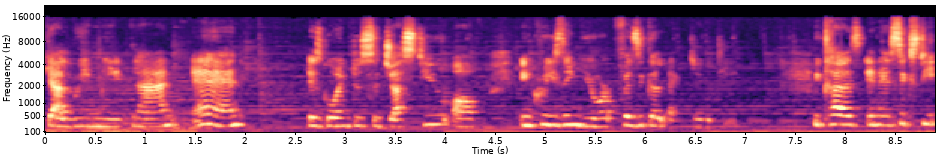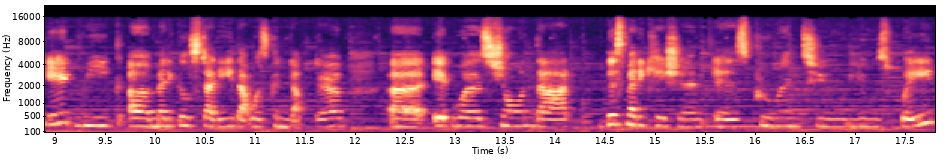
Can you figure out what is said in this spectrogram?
calorie meal plan and is going to suggest you of increasing your physical activity. Because in a 68 week uh, medical study that was conducted uh, it was shown that this medication is proven to lose weight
